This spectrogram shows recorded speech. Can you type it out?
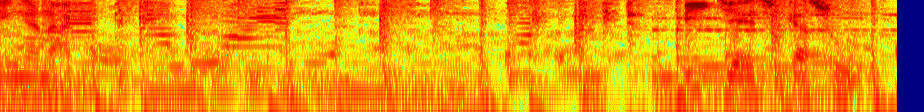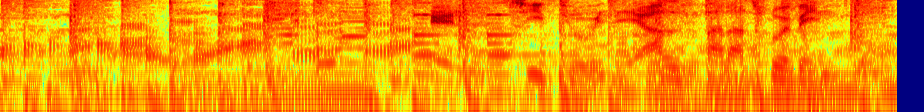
en Anaco. Villa Escazú. El sitio ideal para su evento.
